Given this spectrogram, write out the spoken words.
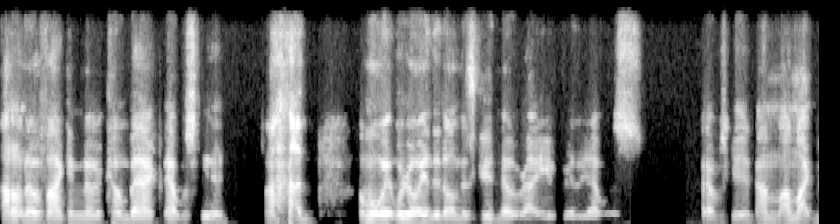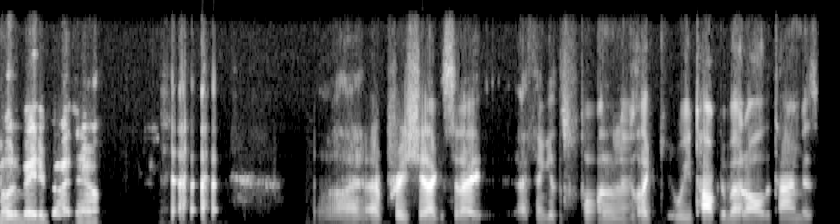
I don't know if I can uh, come back. That was good. am gonna, we're gonna end it on this good note right here, really. That was that was good. I'm I'm like motivated right now. well, I, I, appreciate. Like I said, I I think it's one of like we talk about all the time is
